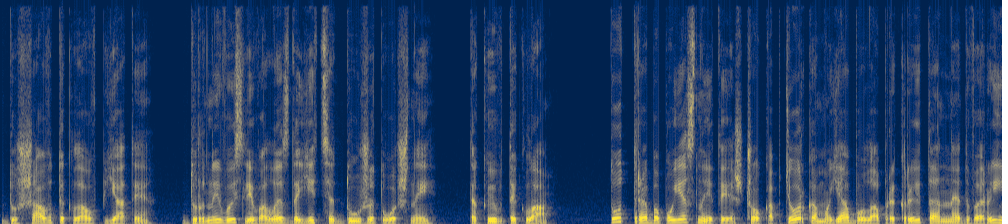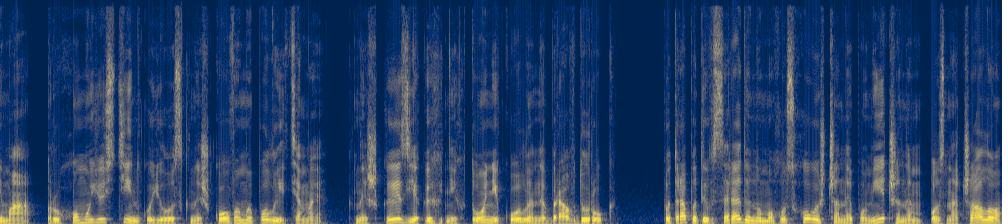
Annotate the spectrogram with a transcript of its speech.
Душа втекла в п'яти. Дурний вислів, але, здається, дуже точний. Таки втекла. Тут треба пояснити, що каптьорка моя була прикрита не дверима, рухомою стінкою з книжковими полицями, книжки, з яких ніхто ніколи не брав до рук. Потрапити всередину мого сховища непоміченим означало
